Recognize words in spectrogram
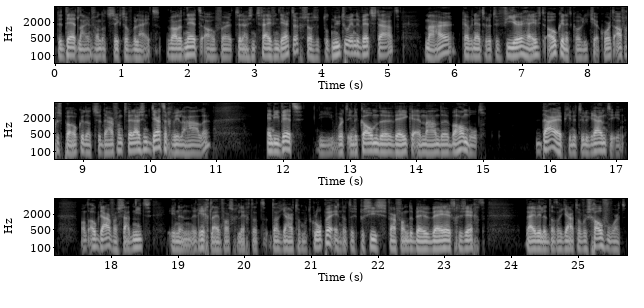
de deadline van dat stikstofbeleid. We hadden het net over 2035, zoals het tot nu toe in de wet staat. Maar kabinet Rutte 4 heeft ook in het coalitieakkoord afgesproken dat ze daarvan 2030 willen halen. En die wet die wordt in de komende weken en maanden behandeld. Daar heb je natuurlijk ruimte in. Want ook daarvan staat niet in een richtlijn vastgelegd dat dat jaartal moet kloppen. En dat is precies waarvan de BBB heeft gezegd: wij willen dat dat jaartal verschoven wordt.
